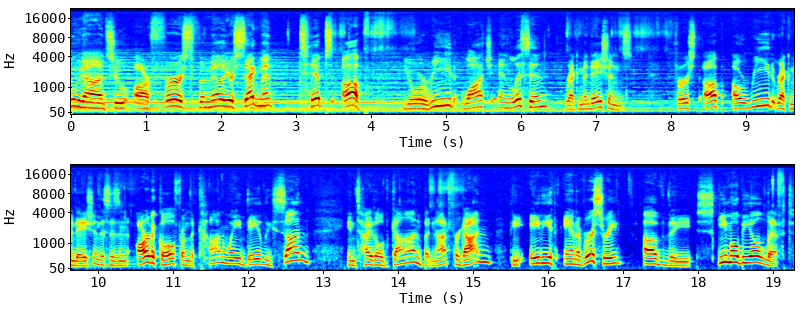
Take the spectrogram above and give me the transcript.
Moving on to our first familiar segment Tips Up your read, watch, and listen recommendations. First up, a read recommendation. This is an article from the Conway Daily Sun entitled Gone But Not Forgotten The 80th Anniversary of the Ski Mobile Lift.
